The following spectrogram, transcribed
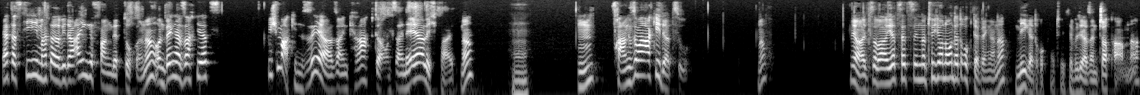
Er hat das Team, hat er wieder eingefangen, der Tuchel. Ne? Und Wenger sagt jetzt, ich mag ihn sehr, seinen Charakter und seine Ehrlichkeit. Ne? Hm. Hm? Fragen Sie mal Aki dazu. Ne? Ja, jetzt aber jetzt setzt ihn natürlich auch noch unter Druck, der Wenger, ne? Mega Druck natürlich. Er will ja seinen Job haben, ne?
